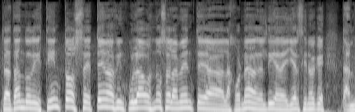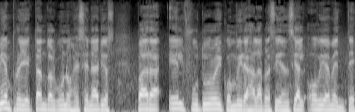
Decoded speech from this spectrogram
tratando distintos eh, temas vinculados no solamente a la jornada del día de ayer, sino que también proyectando algunos escenarios para el futuro y con miras a la presidencial, obviamente.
